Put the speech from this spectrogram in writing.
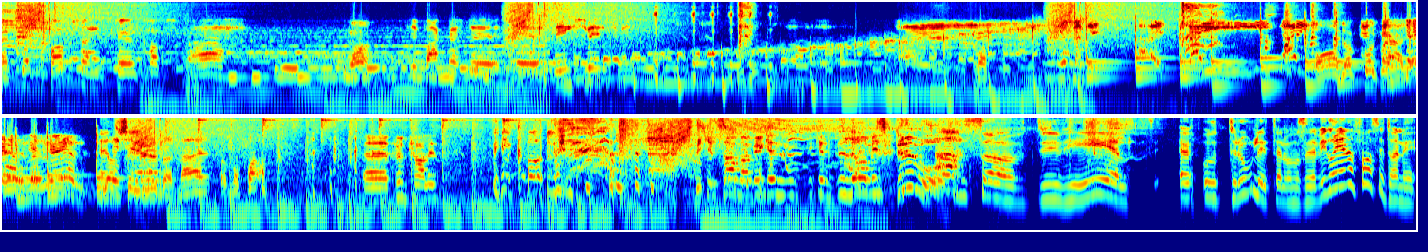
Jack Cox och Pearl Cox. Ah. Bra. Det vackraste, uh, det är en svensk. Du har koll på det här. Eh, Jag skulle inte. Nej, vad fan. Phil Collins. Phil Collins. Vilket samarbete, vilken, vilken dynamisk duo! Alltså, du är helt eh, otroligt, eller vad man ska säga. Vi går igenom facit, hörni.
